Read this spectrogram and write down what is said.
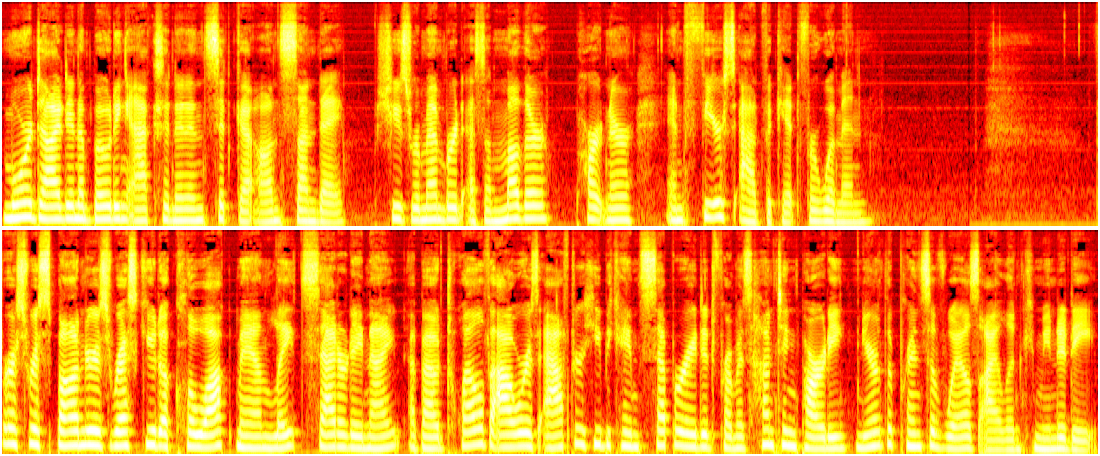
Moore died in a boating accident in Sitka on Sunday. She's remembered as a mother, partner, and fierce advocate for women. First responders rescued a Klawock man late Saturday night, about 12 hours after he became separated from his hunting party near the Prince of Wales Island community.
